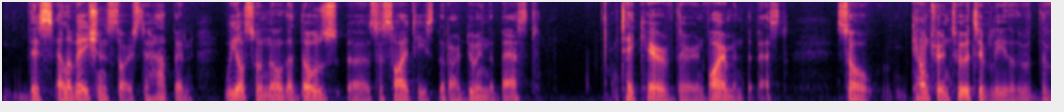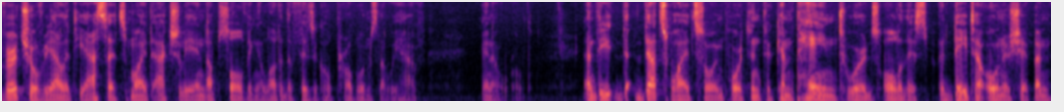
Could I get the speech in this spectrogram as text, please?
this elevation starts to happen, we also know that those uh, societies that are doing the best take care of their environment the best. So counterintuitively, the, the virtual reality assets might actually end up solving a lot of the physical problems that we have in our world. And the, th- that's why it's so important to campaign towards all of this uh, data ownership and,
